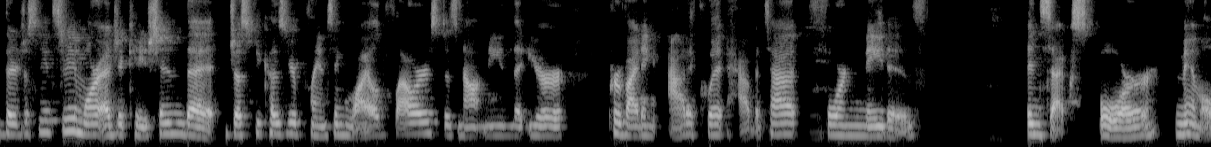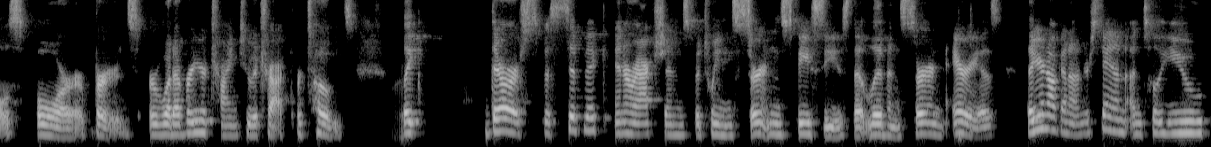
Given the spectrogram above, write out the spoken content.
there just needs to be more education that just because you're planting wildflowers does not mean that you're providing adequate habitat for native insects or mammals or birds or whatever you're trying to attract or toads like there are specific interactions between certain species that live in certain areas that you're not going to understand until you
